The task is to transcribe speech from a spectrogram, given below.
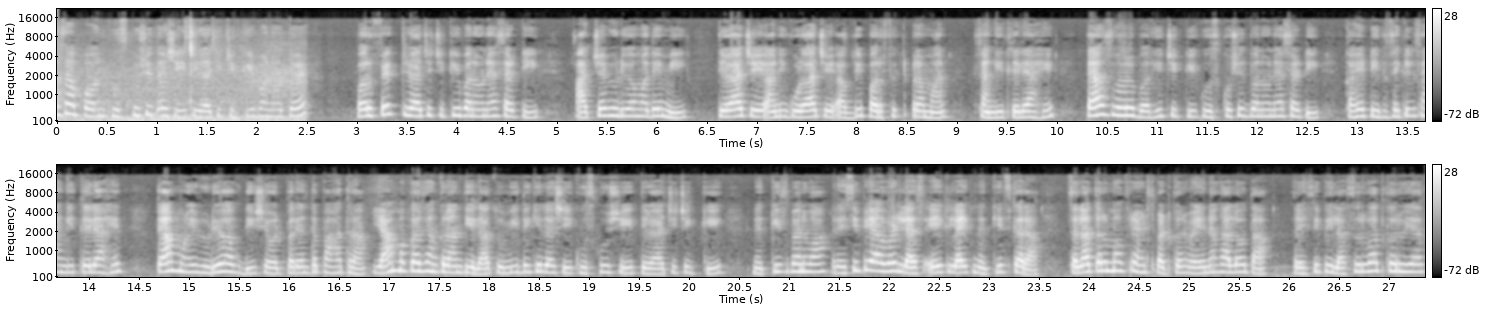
आज आपण खुसखुशीत अशी तिळाची चिक्की बनवतोय. परफेक्ट तिळाची चिक्की बनवण्यासाठी आजच्या व्हिडिओमध्ये मी तिळाचे आणि गुळाचे अगदी परफेक्ट प्रमाण सांगितलेले आहे. त्याचबरोबर ही चिक्की खुसखुशीत बनवण्यासाठी काही टिप्स देखील सांगितलेल्या आहेत. त्यामुळे व्हिडिओ अगदी शेवटपर्यंत पाहत राहा. या मकर संक्रांतीला तुम्ही देखील अशी खुसखुशीत तिळाची चिक्की नक्कीच बनवा. रेसिपी आवडल्यास एक लाईक नक्कीच करा. चला तर मग फ्रेंड्स पटकन वेळ न घालवता रेसिपीला सुरुवात करूयात.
